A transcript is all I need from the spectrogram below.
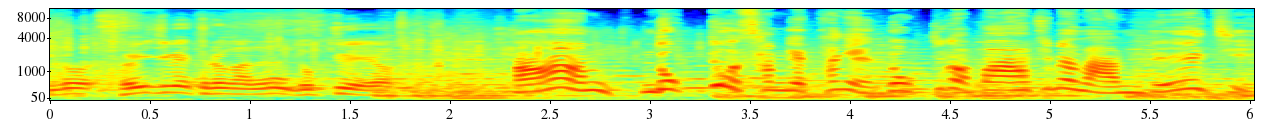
이거 저희 집에 들어가는 녹두예요. 아 녹두 삼계탕에 녹두가 빠지면 안 되지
